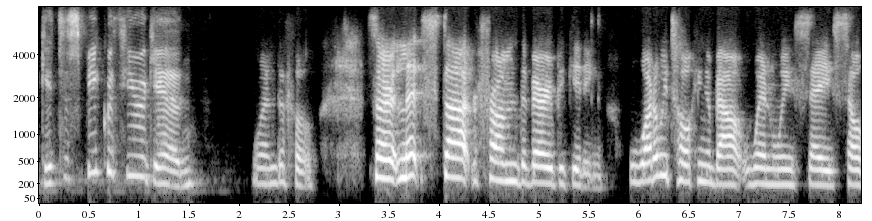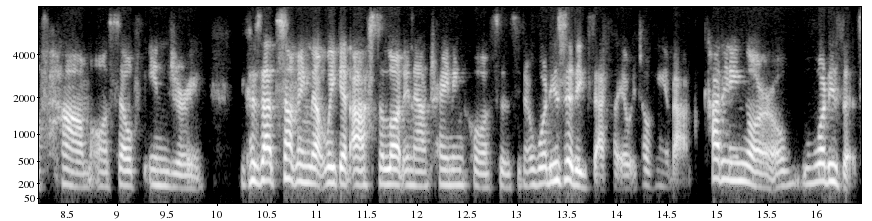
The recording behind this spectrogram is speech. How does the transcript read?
get to speak with you again. Wonderful. So let's start from the very beginning. What are we talking about when we say self-harm or self-injury? Because that's something that we get asked a lot in our training courses. You know, what is it exactly? Are we talking about cutting or, or what is it?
